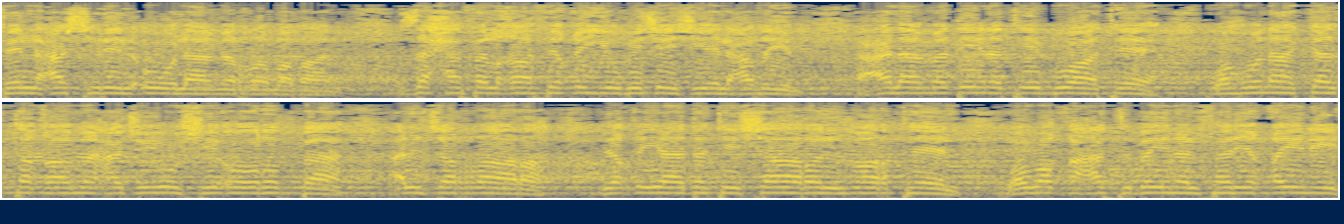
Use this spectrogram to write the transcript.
في العشر الأولى من رمضان. زحف الغافقي بجيشه العظيم على مدينة بواتيه وهناك التقى مع جيوش أوروبا الجرارة بقيادة شارل مارتيل ووقعت بين الفريقين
